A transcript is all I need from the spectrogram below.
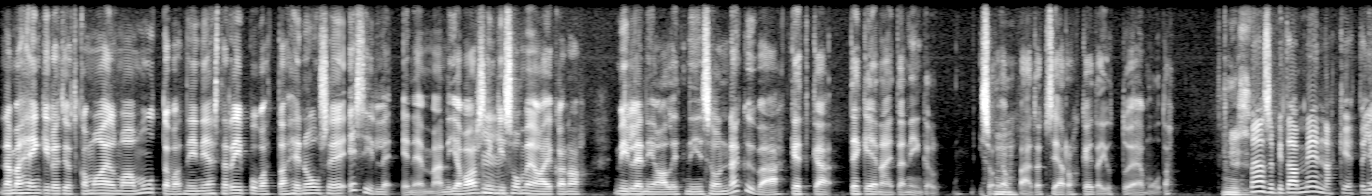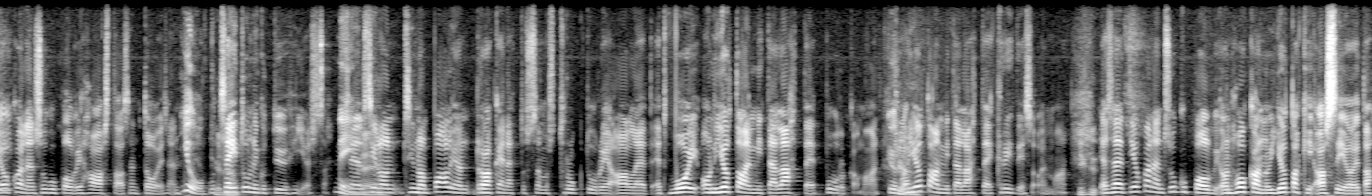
nämä henkilöt, jotka maailmaa muuttavat, niin niistä riippuvatta he nousee esille enemmän, ja varsinkin mm. someaikana milleniaalit, niin se on näkyvää, ketkä tekee näitä niin isoja mm. päätöksiä, rohkeita juttuja ja muuta. Niin sit, Näin se pitää mennäkin, että jokainen sukupolvi haastaa sen toisen. Mutta se ei tule niinku tyhjössä. Niin. Se, Ei. siinä, on, siinä on paljon rakennettu semmoista struktuuria alle, että et voi, on jotain, mitä lähtee purkamaan. Kyllä. On jotain, mitä lähtee kritisoimaan. Ja ky- Ja se, että jokainen sukupolvi on hokannut jotakin asioita,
